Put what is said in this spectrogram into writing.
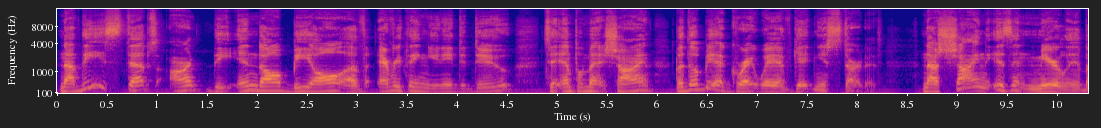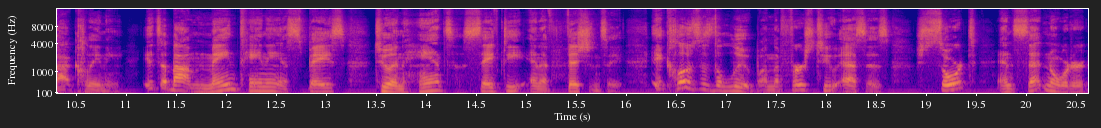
Now, these steps aren't the end all be all of everything you need to do to implement Shine, but they'll be a great way of getting you started. Now, Shine isn't merely about cleaning, it's about maintaining a space to enhance safety and efficiency. It closes the loop on the first two S's sort and set in order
